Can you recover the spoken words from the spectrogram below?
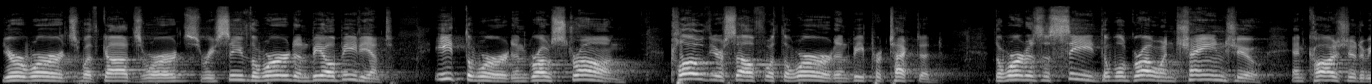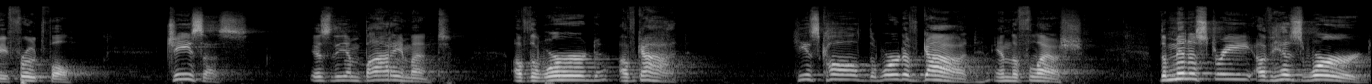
your words with God's words. Receive the Word and be obedient. Eat the Word and grow strong. Clothe yourself with the Word and be protected. The Word is a seed that will grow and change you and cause you to be fruitful. Jesus is the embodiment of the Word of God. He is called the Word of God in the flesh. The ministry of His Word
